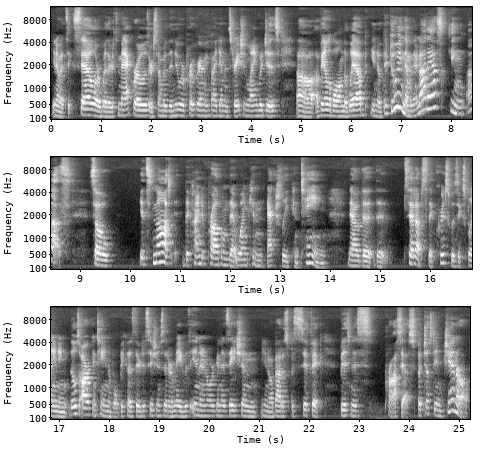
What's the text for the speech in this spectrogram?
you know it's Excel or whether it's macros or some of the newer programming by demonstration languages uh, available on the web. You know, they're doing them. They're not asking us. So it's not the kind of problem that one can actually contain. Now, the, the setups that Chris was explaining, those are containable because they're decisions that are made within an organization, you know, about a specific business process. But just in general,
